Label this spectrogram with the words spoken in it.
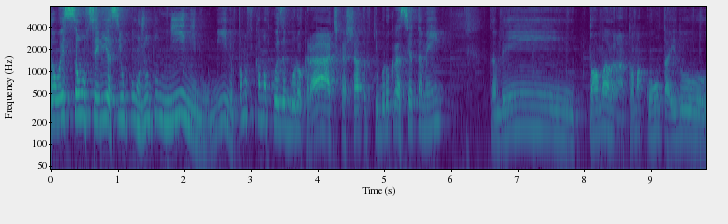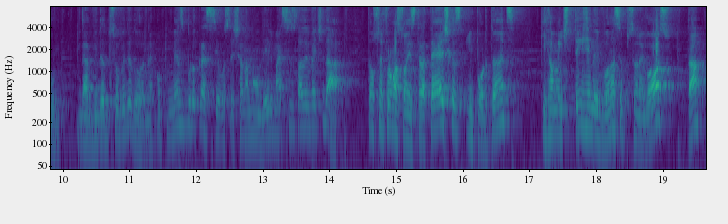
Então esse são, seria assim um conjunto mínimo, mínimo, para não ficar uma coisa burocrática, chata, porque burocracia também também toma, toma conta aí do, da vida do seu vendedor. Né? Quanto menos burocracia você deixar na mão dele, mais resultado ele vai te dar. Então são informações estratégicas, importantes, que realmente têm relevância para o seu negócio, tá?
